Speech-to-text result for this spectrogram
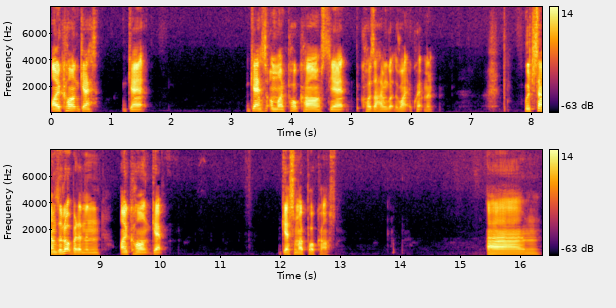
I can't get get guest on my podcast yet because I haven't got the right equipment which sounds a lot better than I can't get guests on my podcast. Um,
